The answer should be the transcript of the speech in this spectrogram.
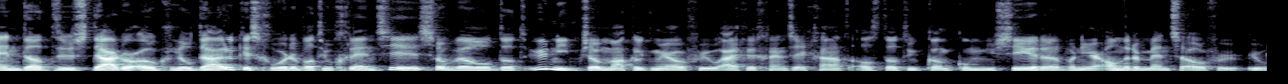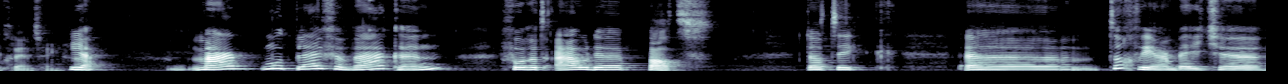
En dat dus daardoor ook heel duidelijk is geworden wat uw grens is. Zowel dat u niet zo makkelijk meer over uw eigen grens heen gaat. Als dat u kan communiceren wanneer andere mensen over uw grens heen gaan. Ja. Maar moet blijven waken voor het oude pad. Dat ik ehm, toch weer een beetje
